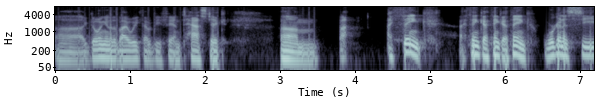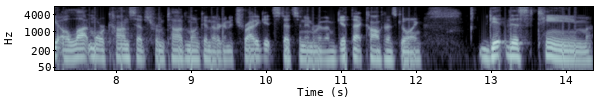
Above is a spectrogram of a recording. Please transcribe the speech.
Uh, going into the bye week, that would be fantastic. Um, I, I think, I think, I think, I think we're going to see a lot more concepts from Todd Monken that are going to try to get Stetson in rhythm, get that confidence going, get this team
